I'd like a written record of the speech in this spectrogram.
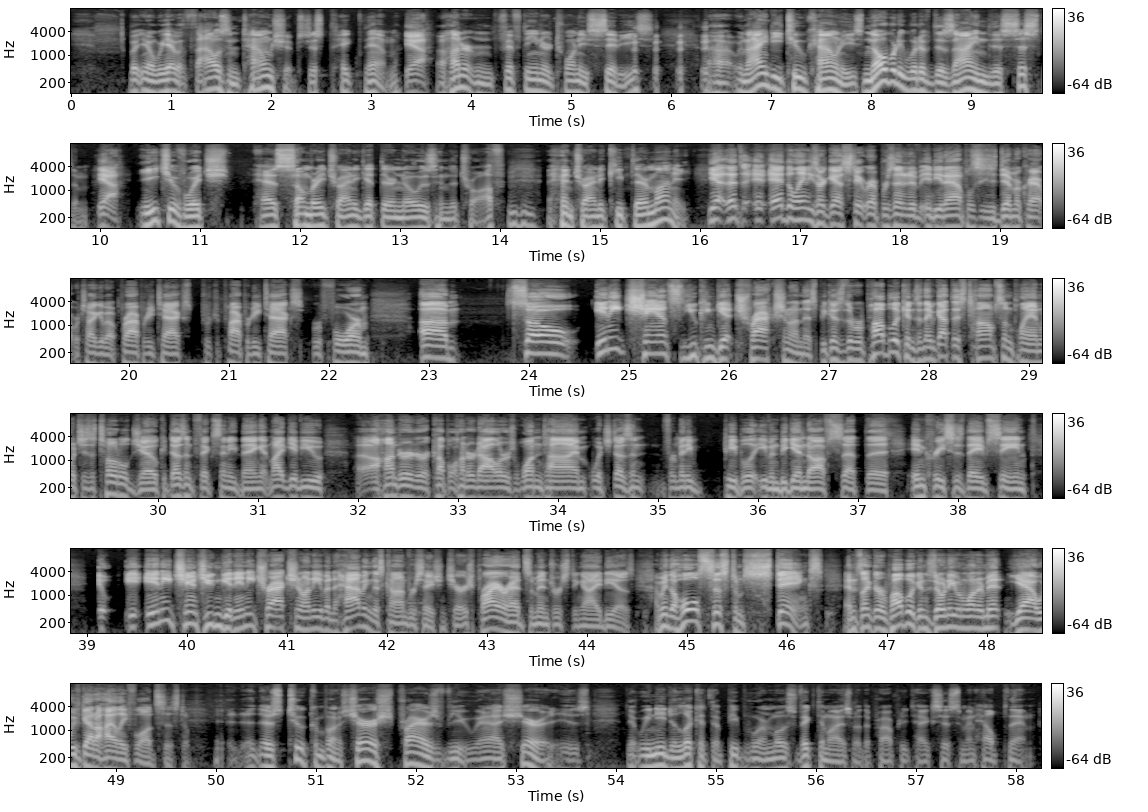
but you know we have a thousand townships. Just take them. Yeah. 115 or 20 cities, uh, 92 counties. Nobody would have designed this system. Yeah. Each of which has somebody trying to get their nose in the trough and trying to keep their money. Yeah, that's Ed Delaney's our guest, state representative, of Indianapolis. He's a Democrat. We're talking about property tax, property tax reform. Um, so, any chance you can get traction on this? Because the Republicans, and they've got this Thompson plan, which is a total joke. It doesn't fix anything. It might give you a hundred or a couple hundred dollars one time, which doesn't, for many people, even begin to offset the increases they've seen. Any chance you can get any traction on even having this conversation? Cherish Pryor had some interesting ideas. I mean, the whole system stinks, and it's like the Republicans don't even want to admit, yeah, we've got a highly flawed system. There's two components. Cherish Pryor's view, and I share it, is that we need to look at the people who are most victimized by the property tax system and help them.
